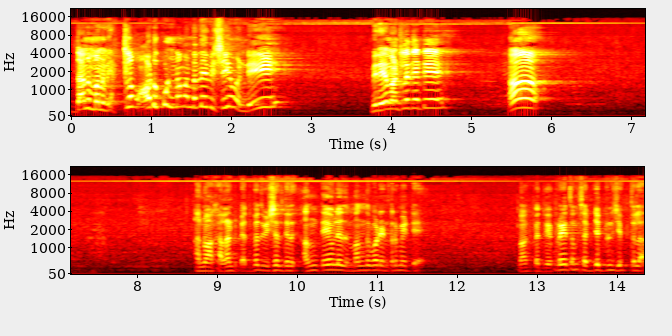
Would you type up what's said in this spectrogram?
దాన్ని మనం ఎట్లా వాడుకున్నాం అన్నదే విషయం అండి. మీరేమంటలేదంటే ఆ నాకు అలాంటి పెద్ద పెద్ద విషయాలు తెలియదు. అంతేం లేదు మంది కూడా ఇంటర్మీడియటే మాకు పెద్ద విపరీతం సబ్జెక్టు చెప్తులా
